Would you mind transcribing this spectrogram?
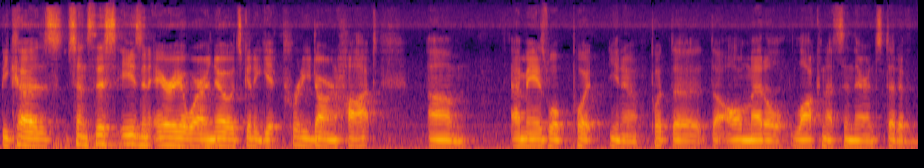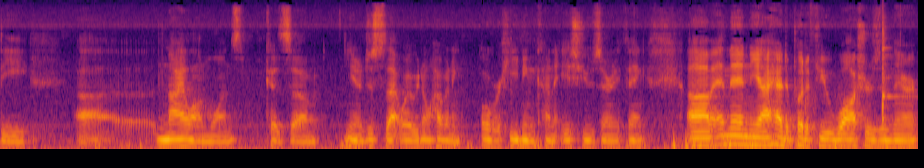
because since this is an area where I know it's going to get pretty darn hot, um, I may as well put you know put the the all metal lock nuts in there instead of the uh, nylon ones because um, you know just that way we don't have any overheating kind of issues or anything. Um, and then yeah, I had to put a few washers in there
